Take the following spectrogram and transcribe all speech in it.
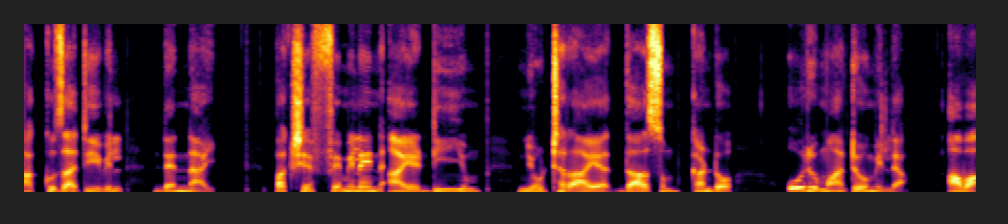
അക്കുസാറ്റീവിൽ ഡെന്നായി. പക്ഷേ ഫെമിലൈൻ ആയ ഡിയും ന്യൂട്രറായ ദാസും കണ്ടോ ഒരു മാറ്റവുമില്ല. അവ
